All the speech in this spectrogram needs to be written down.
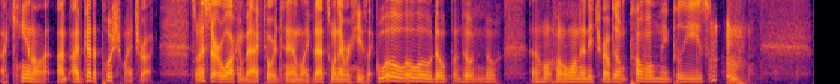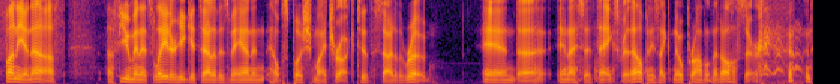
I cannot. i have got to push my truck. So when I started walking back towards him, like that's whenever he's like, "Whoa, whoa, whoa! Don't, don't, no, I don't, I don't want any trouble. Don't pummel me, please." Funny enough, a few minutes later, he gets out of his van and helps push my truck to the side of the road. And uh, and I said, "Thanks for the help." And he's like, "No problem at all, sir." and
